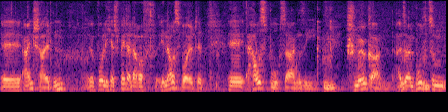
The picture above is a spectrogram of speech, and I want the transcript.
äh, einschalten? Obwohl ich jetzt später darauf hinaus wollte. Äh, Hausbuch, sagen Sie. Mhm. Schmökern, also ein Buch mhm. zum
